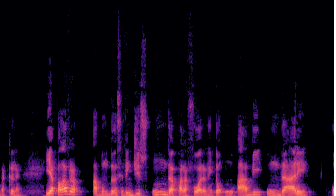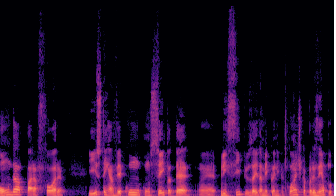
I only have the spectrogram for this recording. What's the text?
Bacana? E a palavra abundância vem disso, onda para fora, né? Então, o abundare, onda para fora. E isso tem a ver com um conceito até, é, princípios aí da mecânica quântica, por exemplo,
